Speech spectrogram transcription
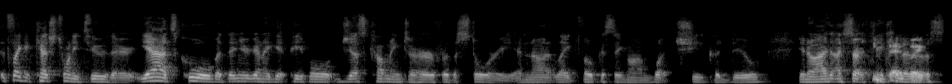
it's like a catch 22 there. Yeah, it's cool, but then you're going to get people just coming to her for the story and not like focusing on what she could do. You know, I, I start thinking Exactly. of those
